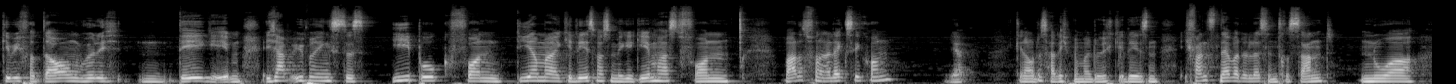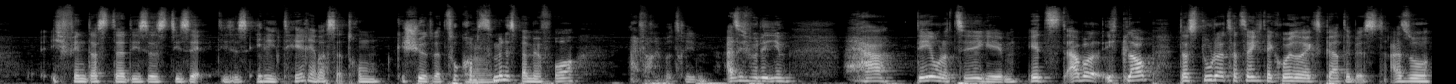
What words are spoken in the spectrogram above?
gebe ich Verdauung, würde ich ein D geben. Ich habe übrigens das E-Book von dir mal gelesen, was du mir gegeben hast, von, war das von Alexikon? Ja. Genau, das hatte ich mir mal durchgelesen. Ich fand es nevertheless interessant, nur ich finde, dass da dieses, diese, dieses Elitäre, was da drum geschürt wird, so kommt es mhm. zumindest bei mir vor, einfach übertrieben. Also ich würde ihm, ja, D oder C geben. Jetzt, aber ich glaube, dass du da tatsächlich der größere Experte bist. Also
